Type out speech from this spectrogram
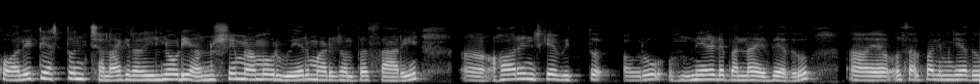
ಕ್ವಾಲಿಟಿ ಅಷ್ಟೊಂದು ಚೆನ್ನಾಗಿರಲ್ಲ. ಇಲ್ಲಿ ನೋಡಿ ಅನುಶ್ರೀ ಮ್ಯಾಮ್ ಅವ್ರು ವೇರ್ ಮಾಡಿರೋಂಥ ಸಾರಿ ಆರೆಂಜ್ಗೆ ವಿತ್ ಅವರು ನೇರಳೆ ಬಣ್ಣ ಇದೆ ಅದು. ಒಂದು ಸ್ವಲ್ಪ ನಿಮಗೆ ಅದು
